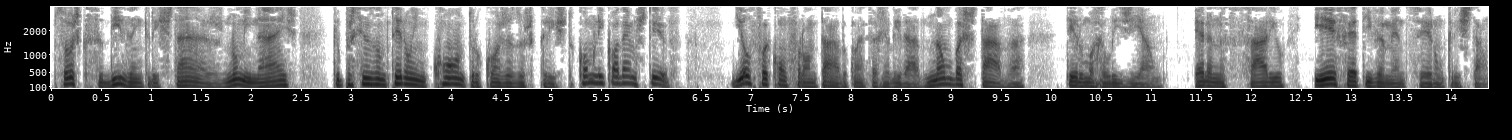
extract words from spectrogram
Pessoas que se dizem cristãs nominais que precisam ter um encontro com Jesus Cristo, como Nicodemos teve. E ele foi confrontado com essa realidade. Não bastava ter uma religião. Era necessário efetivamente ser um cristão.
